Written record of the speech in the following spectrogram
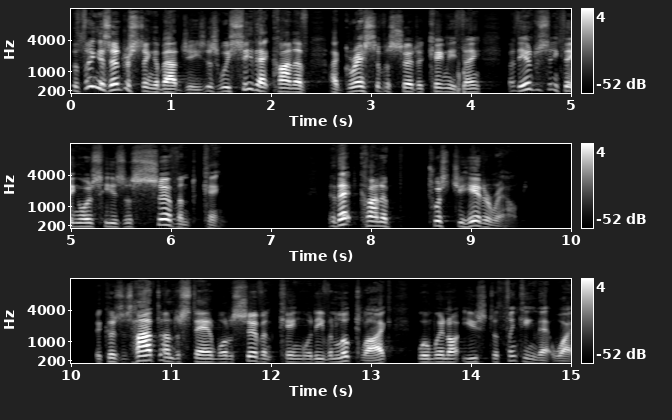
the thing is interesting about Jesus, we see that kind of aggressive, assertive, kingly thing, but the interesting thing was he is a servant king. Now that kind of twists your head around because it's hard to understand what a servant king would even look like when we're not used to thinking that way.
